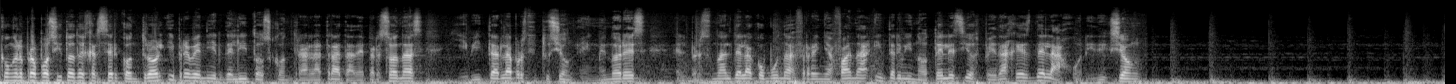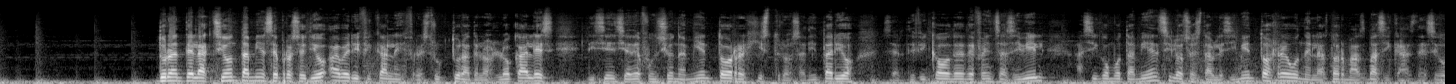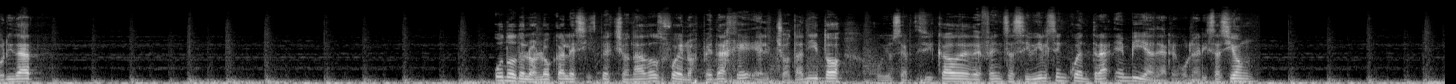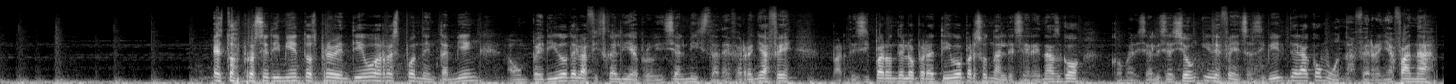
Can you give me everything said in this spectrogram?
con el propósito de ejercer control y prevenir delitos contra la trata de personas y evitar la prostitución en menores, el personal de la comuna Ferreñafana intervino hoteles y hospedajes de la jurisdicción. Durante la acción también se procedió a verificar la infraestructura de los locales, licencia de funcionamiento, registro sanitario, certificado de defensa civil, así como también si los establecimientos reúnen las normas básicas de seguridad. Uno de los locales inspeccionados fue el hospedaje El Chotanito, cuyo certificado de defensa civil se encuentra en vía de regularización. Estos procedimientos preventivos responden también a un pedido de la Fiscalía Provincial Mixta de Ferreñafe. Participaron del operativo personal de serenazgo, comercialización y defensa civil de la comuna ferreñafana.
